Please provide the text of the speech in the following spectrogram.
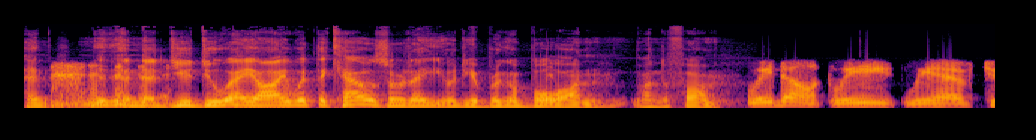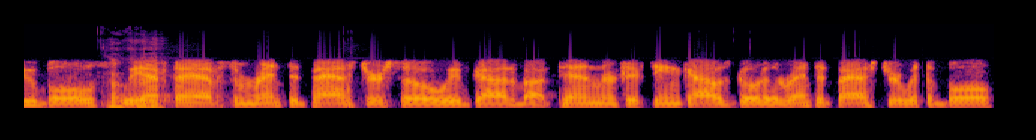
and and uh, do you do AI with the cows, or they or do you bring a bull on on the farm? We don't. We we have two bulls. We have to have some rented pasture, so we've got about ten or fifteen cows go to the rented pasture with the bull,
